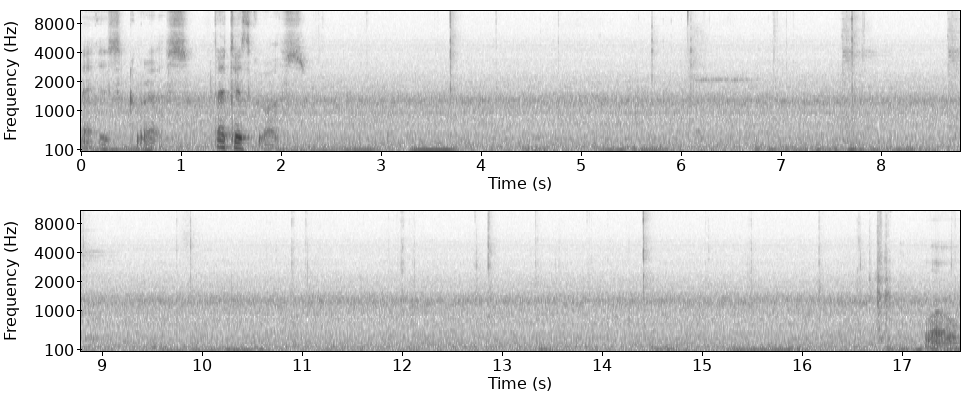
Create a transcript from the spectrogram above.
That is gross. That is gross. Whoa.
